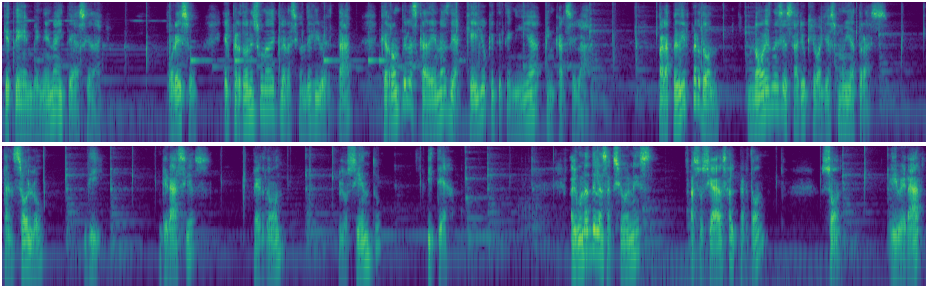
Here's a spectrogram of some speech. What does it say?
que te envenena y te hace daño. Por eso, el perdón es una declaración de libertad que rompe las cadenas de aquello que te tenía encarcelado. Para pedir perdón, no es necesario que vayas muy atrás. Tan solo di gracias, perdón, lo siento y te amo. Algunas de las acciones asociadas al perdón son liberar,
